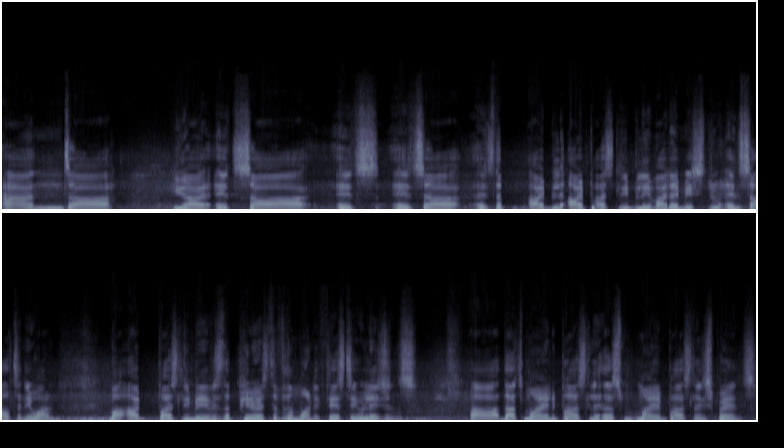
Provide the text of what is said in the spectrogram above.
and uh, you know it's uh, it's it's uh, it's the I I personally believe I don't mean to insult anyone but I personally believe it's the purest of the monotheistic religions uh, that's my own personal that's my own personal experience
